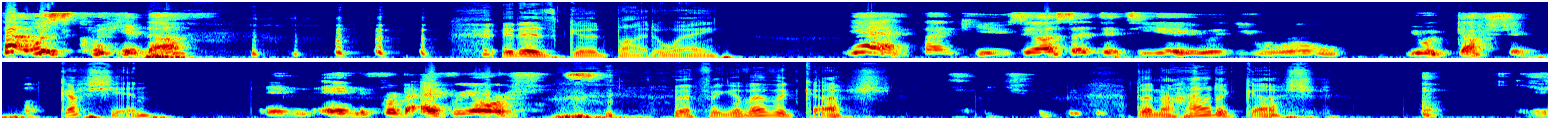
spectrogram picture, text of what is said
That was quick enough. It is good, by the way. Yeah, thank you. See, I sent it to you and you were all, you were gushing Gushing. in, in, from every orifice. I don't think I've ever gushed. don't know how to gush. You,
